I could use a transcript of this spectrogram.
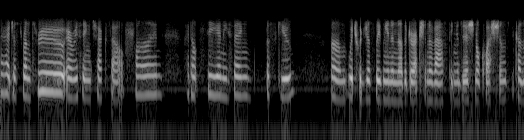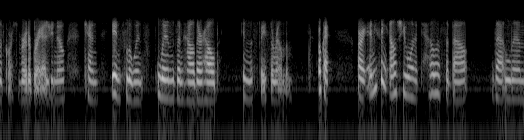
I just run through. Everything checks out fine. I don't see anything askew, um, which would just lead me in another direction of asking additional questions because, of course, vertebrae, as you know, can influence limbs and how they're held in the space around them. Okay. All right. Anything else you want to tell us about that limb?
